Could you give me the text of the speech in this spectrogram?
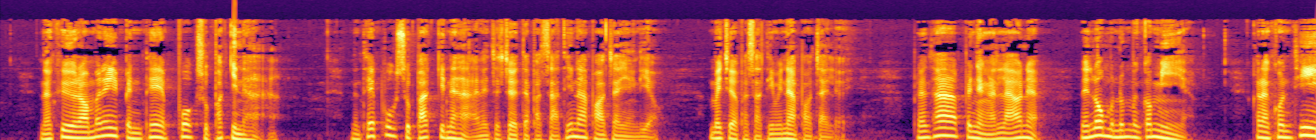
ำนะคือเราไม่ได้เป็นเทพพวกสุภกินหาเทพพวกสุภกินหาเนี่ยจะเจอแต่ภาษาที่น่าพอใจอย่างเดียว ไม่เจอภาษาที่ไม่น่าพอใจเลย เพราะฉะนั้นถ้าเป็นอย่างนั้นแล้วเนี่ยในโลกมนุษย์มันก็มีอะขณะคนที่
